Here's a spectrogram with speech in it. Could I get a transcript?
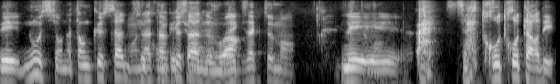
Mais nous aussi, on attend que ça. De on attend que ça de voir. Exactement. Mais ça a trop trop tardé.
